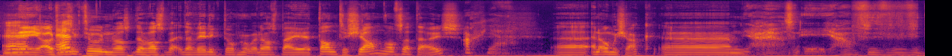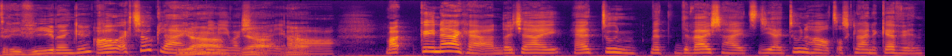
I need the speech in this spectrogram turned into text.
Eh, Nee, oud was ik toen? Was, dat, was bij, dat weet ik toch nog. Dat was bij eh, tante Sjan, was dat thuis. Ach ja. Eh, en ome Jacques. Ehm, ja, dat was een jaar of drie, vier, denk ik. Oh, echt zo klein, Ja, mini was ja, jij. ja. Ah. Maar kun je nagaan dat jij hè, toen, met de wijsheid die jij toen had als kleine Kevin,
